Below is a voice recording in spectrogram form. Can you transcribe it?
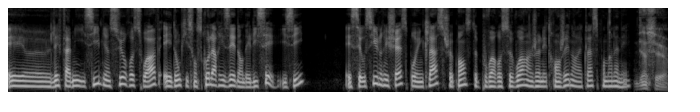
Et euh, les familles ici, bien sûr, reçoivent, et donc ils sont scolarisés dans des lycées ici. Et c'est aussi une richesse pour une classe, je pense, de pouvoir recevoir un jeune étranger dans la classe pendant l'année. Bien sûr.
